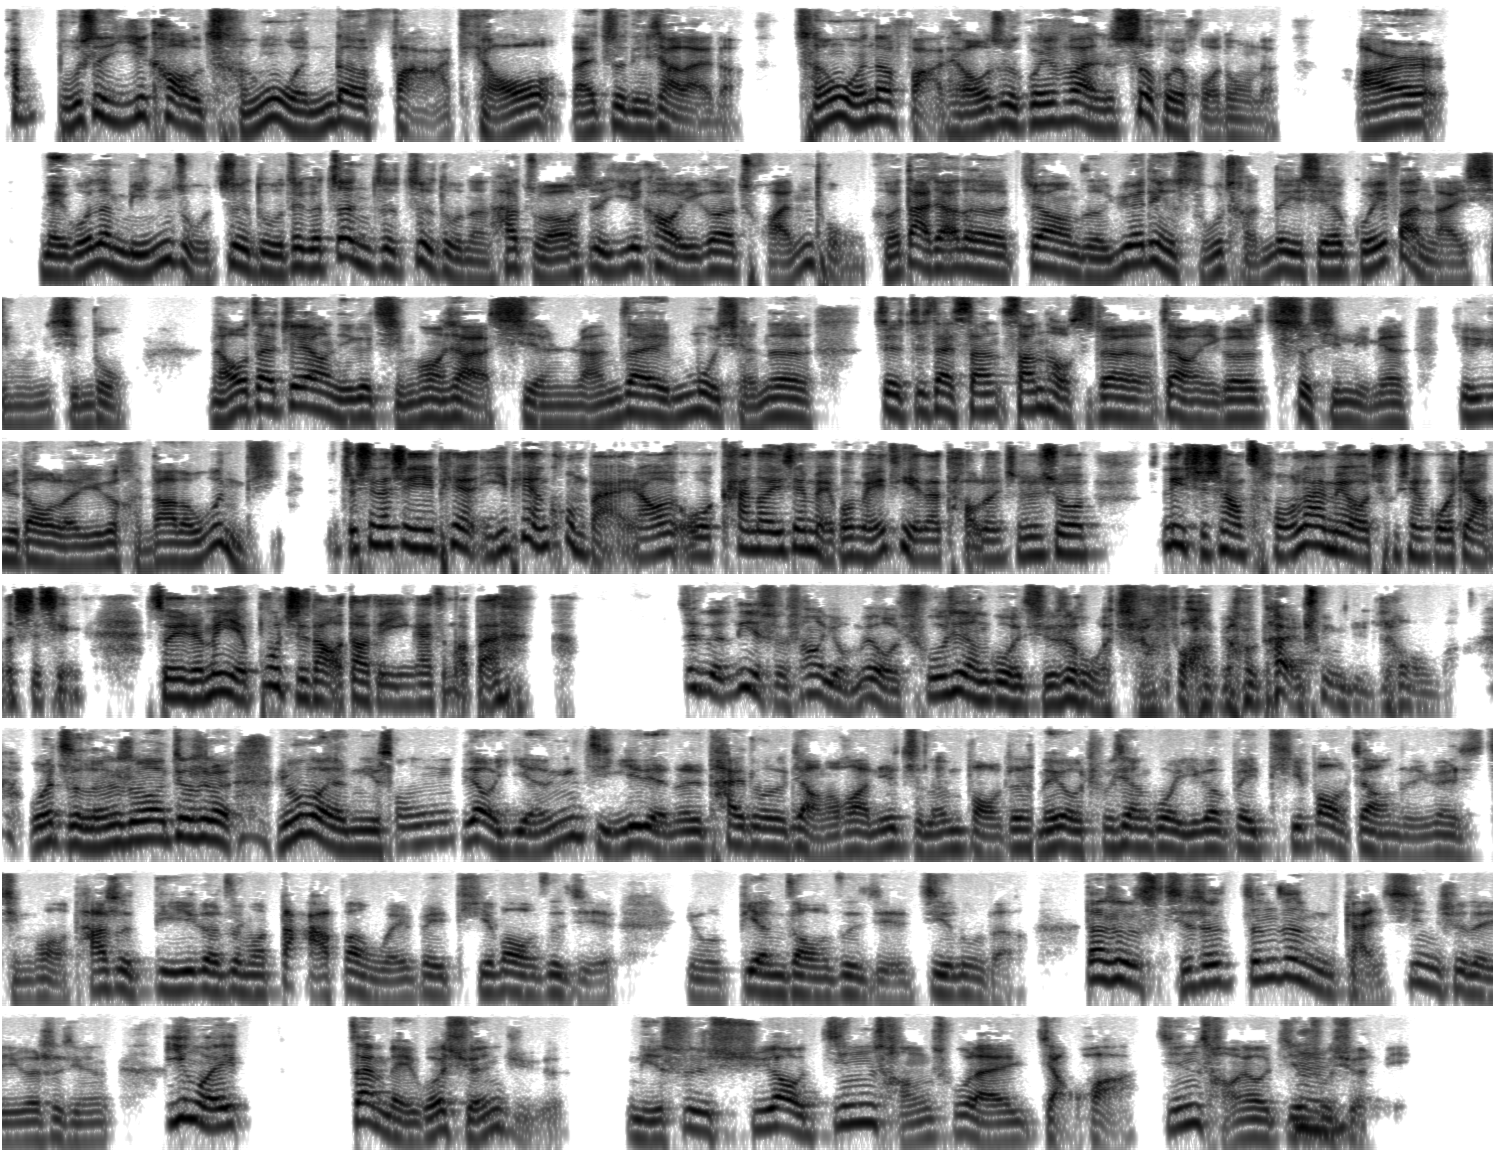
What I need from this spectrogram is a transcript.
它不是依靠成文的法条来制定下来的，成文的法条是规范社会活动的，而。美国的民主制度，这个政治制度呢，它主要是依靠一个传统和大家的这样子约定俗成的一些规范来行行动。然后在这样的一个情况下，显然在目前的这这在三 Santos 这样这样一个事情里面，就遇到了一个很大的问题。就现在是一片一片空白。然后我看到一些美国媒体也在讨论，就是说历史上从来没有出现过这样的事情，所以人们也不知道到底应该怎么办。这个历史上有没有出现过？其实我持保留态度，你知道吗？我只能说，就是如果你从比较严谨一点的态度讲的话，你只能保证没有出现过一个被踢爆这样的一个情况。他是第一个这么大范围被踢爆自己有变造自己记录的。但是其实真正感兴趣的一个事情，因为在美国选举，你是需要经常出来讲话，经常要接触选民，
